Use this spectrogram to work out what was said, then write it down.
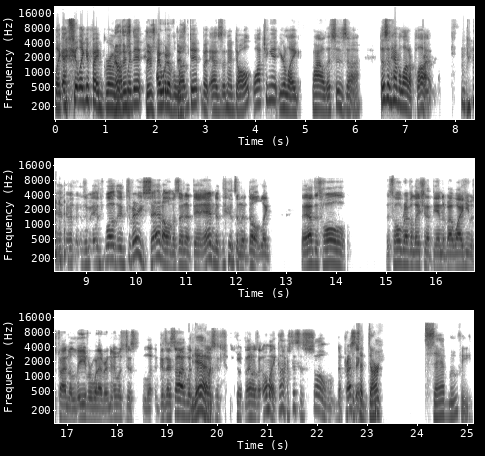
Like I feel like if I'd grown no up with it, I would have loved it. But as an adult watching it, you're like, wow, this is uh doesn't have a lot of plot. It- it- it's, it's- well, it's very sad all of a sudden at the end. It's an adult. Like they have this whole this whole revelation at the end about why he was trying to leave or whatever, and it was just because I saw it with Yeah. the voice, and then I was like, oh my gosh, this is so depressing. it's a dark sad movie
